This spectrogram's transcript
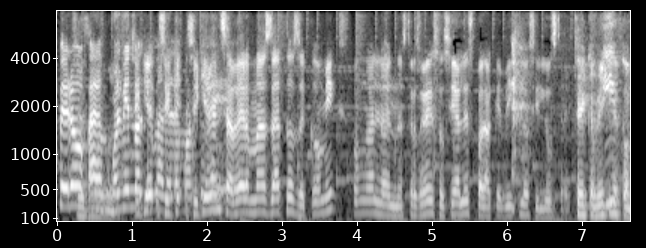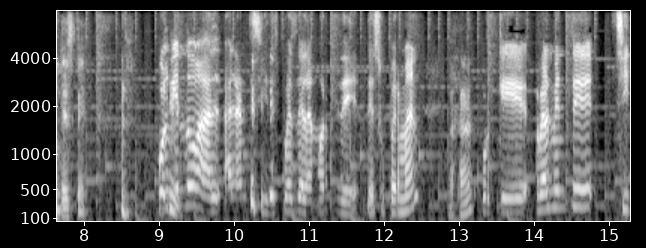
pero ah, volviendo al tema de la Si quieren saber más datos de cómics, pónganlo en nuestras redes sociales para que Vic los ilustre. Sí, que Vic les conteste. Volviendo al, antes y después de la muerte de, Superman. Porque realmente si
